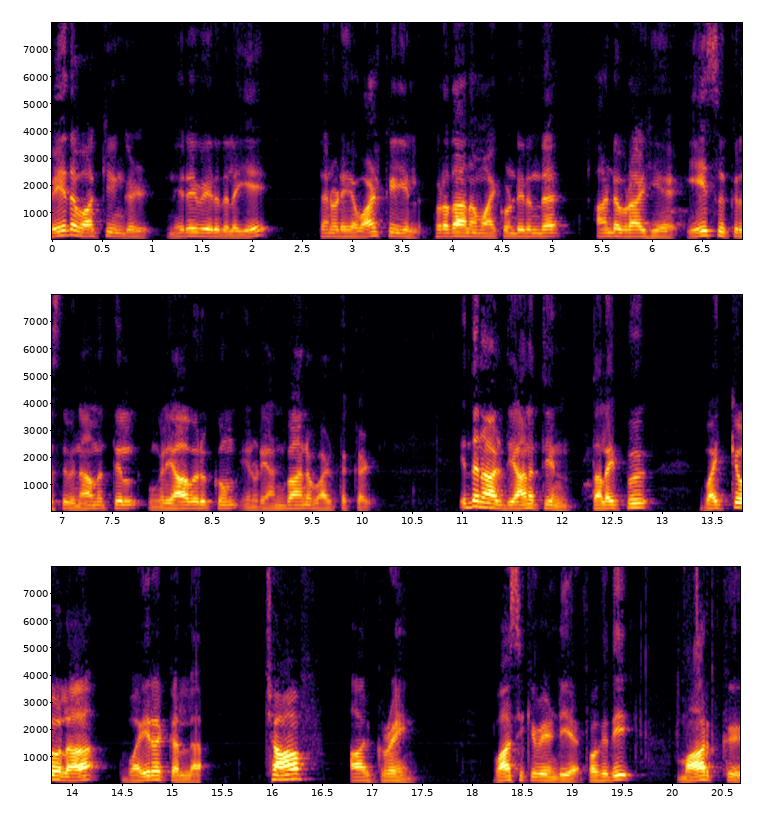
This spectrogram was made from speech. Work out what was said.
வேத வாக்கியங்கள் நிறைவேறுதலையே தன்னுடைய வாழ்க்கையில் பிரதானமாய் கொண்டிருந்த ஆண்டவராகிய இயேசு கிறிஸ்துவின் நாமத்தில் உங்கள் யாவருக்கும் என்னுடைய அன்பான வாழ்த்துக்கள். இந்த நாள் தியானத்தின் தலைப்பு வைக்கோலா வைரக்கல்லா சாஃப் ஆர் கிரெயின் வாசிக்க வேண்டிய பகுதி மார்க்கு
